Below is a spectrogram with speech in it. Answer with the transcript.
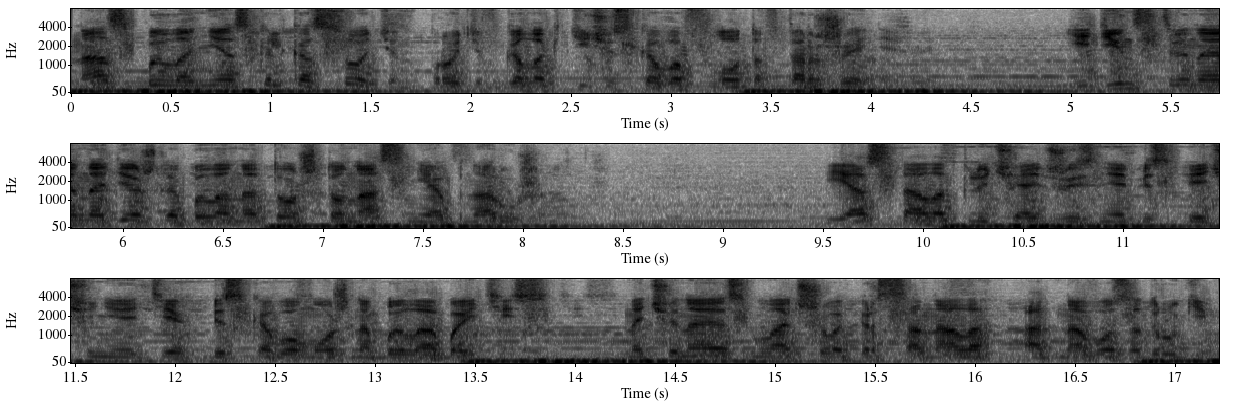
Нас было несколько сотен против галактического флота вторжения. Единственная надежда была на то, что нас не обнаружат. Я стал отключать жизнеобеспечение тех, без кого можно было обойтись, начиная с младшего персонала, одного за другим.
